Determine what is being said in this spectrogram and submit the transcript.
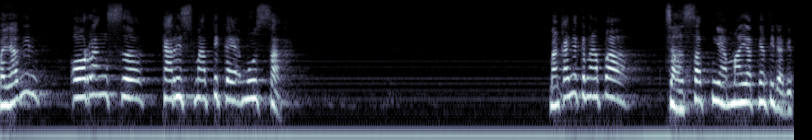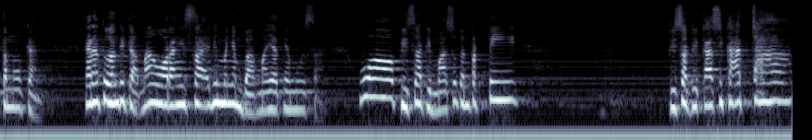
Bayangin orang sekarismatik kayak Musa. Makanya kenapa jasadnya, mayatnya tidak ditemukan. Karena Tuhan tidak mau orang Israel ini menyembah mayatnya Musa. Wow, bisa dimasukkan peti, bisa dikasih kaca,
